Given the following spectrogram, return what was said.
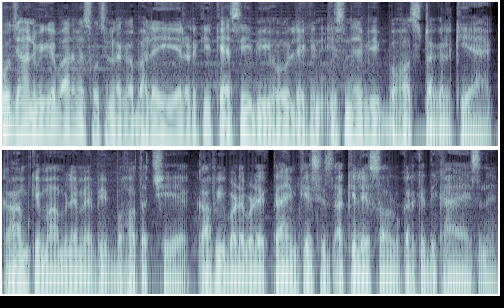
वो जानवी के बारे में सोचने लगा, भले ही ये लड़की कैसी भी हो, लेकिन इसने भी बहुत स्ट्रगल किया है। काम के मामले में भी बहुत अच्छी है। काफ़ी बड़े बड़े क्राइम केसेस अकेले सॉल्व करके दिखाया है इसने।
